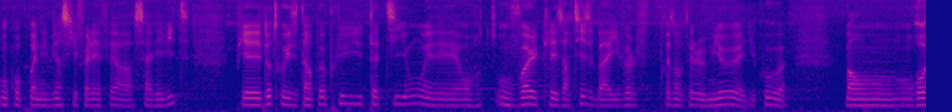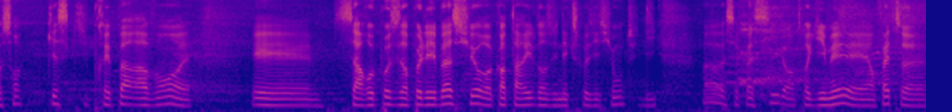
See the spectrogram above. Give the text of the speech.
on comprenait bien ce qu'il fallait faire, ça allait vite. Puis il y avait d'autres où ils étaient un peu plus tatillons et on, on voit que les artistes bah, ils veulent présenter le mieux et du coup bah, on, ressent qu'est-ce qu'ils préparent avant et, ça repose un peu les bases sur quand tu arrives dans une exposition, tu te dis ah, c'est facile entre guillemets et en fait euh,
